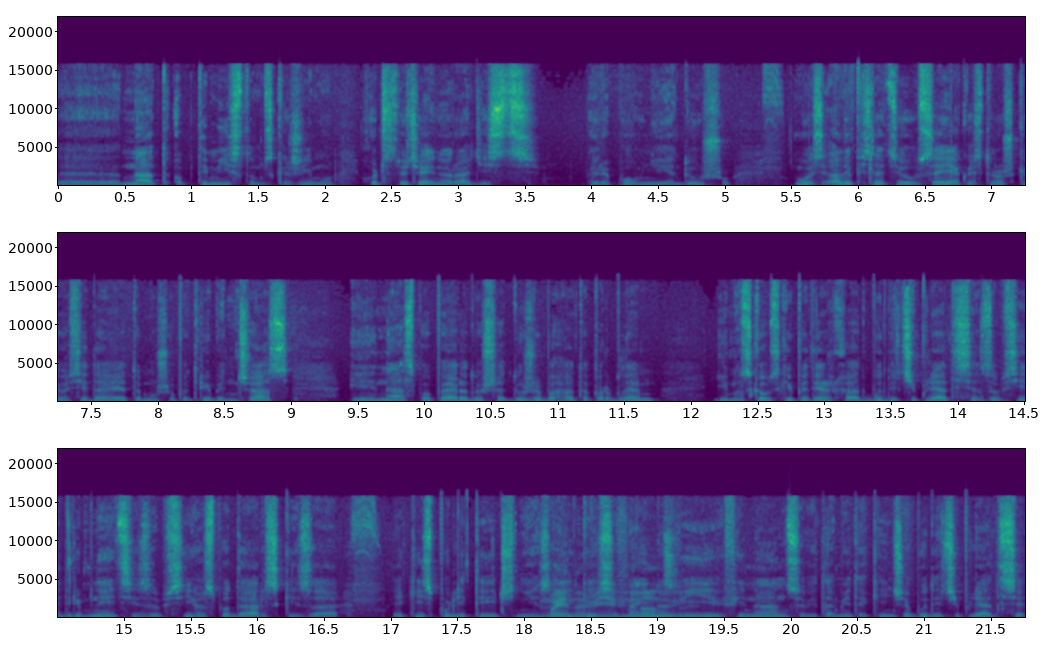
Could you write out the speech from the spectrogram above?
е, надоптимістом, скажімо, хоч, звичайно, радість переповнює душу. Ось, але після цього все якось трошки осідає, тому що потрібен час, і нас попереду ще дуже багато проблем. І московський патріархат буде чіплятися за всі дрібниці, за всі господарські, за якісь політичні, за Майнові, якісь фінансові. майнові, фінансові там і таке інше, буде чіплятися,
